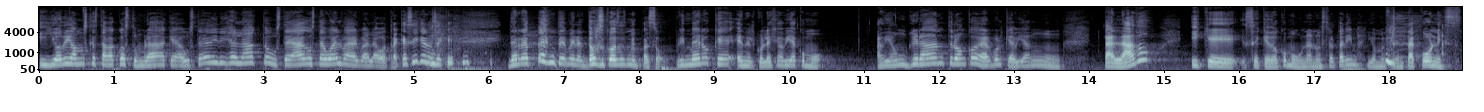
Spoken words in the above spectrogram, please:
Y yo digamos que estaba acostumbrada a que a usted dirige el acto, usted haga, usted vuelva, él va a la otra, que sí, que no sé qué. De repente, miren, dos cosas me pasó. Primero que en el colegio había como, había un gran tronco de árbol que habían talado y que se quedó como una nuestra tarima. Yo me fui en tacones.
